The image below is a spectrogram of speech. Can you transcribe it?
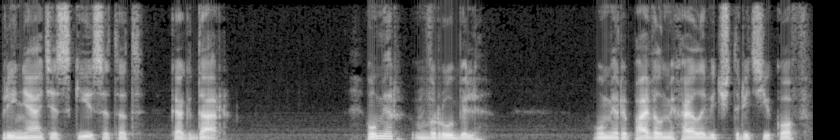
принять эскиз этот как дар. Умер Врубель. Умер и Павел Михайлович Третьяков.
